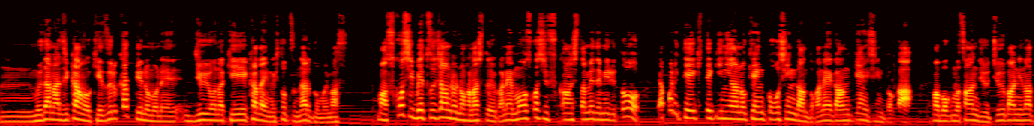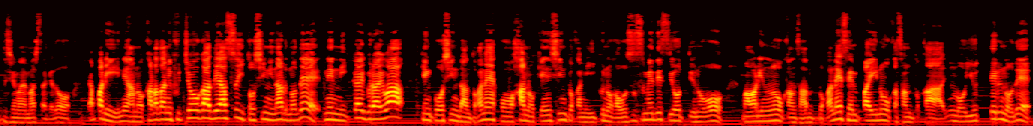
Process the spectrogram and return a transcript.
うん、無駄な時間を削るかっていうのもね、重要な経営課題の一つになると思います。まあ少し別ジャンルの話というかね、もう少し俯瞰した目で見ると、やっぱり定期的にあの健康診断とかね、がん検診とか、まあ僕も30中盤になってしまいましたけど、やっぱりね、あの体に不調が出やすい年になるので、年に1回ぐらいは健康診断とかね、こう歯の検診とかに行くのがおすすめですよっていうのを、周りの農家さんとかね、先輩農家さんとかにも言ってるので、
